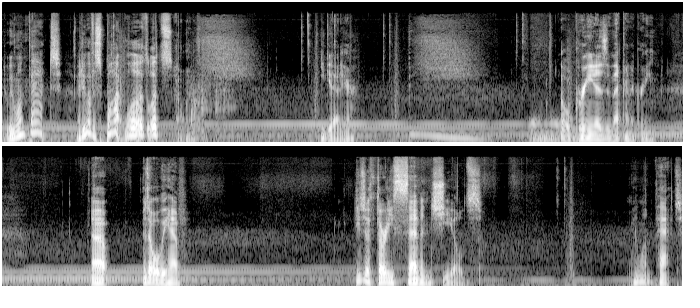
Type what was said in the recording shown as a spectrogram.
Do we want that? I do have a spot. Well, let's... let's oh. You get out of here. Oh, green isn't that kind of green. Uh, is that what we have? These are 37 shields. We want that.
